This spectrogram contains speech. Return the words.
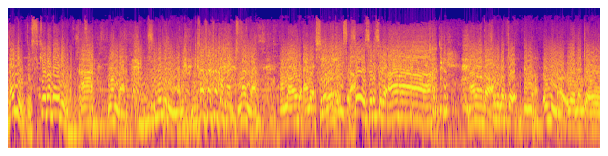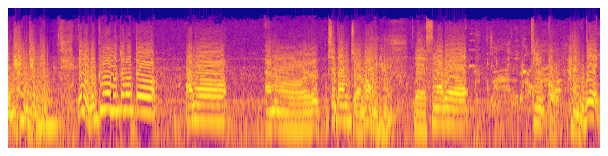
ダイビングってスキューバダイビングのことですあかなんだ。素潜りになる。なんだ？あのあれシュノーケルですか？そうそれそれ。ああなるほど。それだけ。あの海の上だけ泳いででも僕はもともとあのーあのー北谷町の、えー砂部金庫で、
